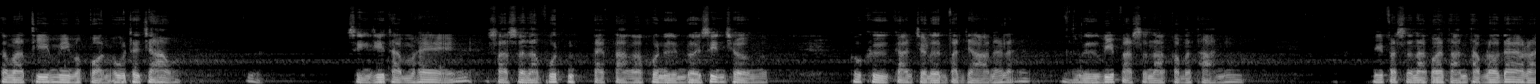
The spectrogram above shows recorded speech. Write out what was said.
สมาธิมีมาก่อนพระพุทธเจ้า สิ่งที่ทำให้ศาสนาพุทธแตกต่างกับคนอื่น โดยสิ้นเชิง ก็คือการเจริญปัญญานั่นแหละ หรือวิปัสสนากรรมฐานนี่วิปัสสนากรรมฐานทำเราได้อะไร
